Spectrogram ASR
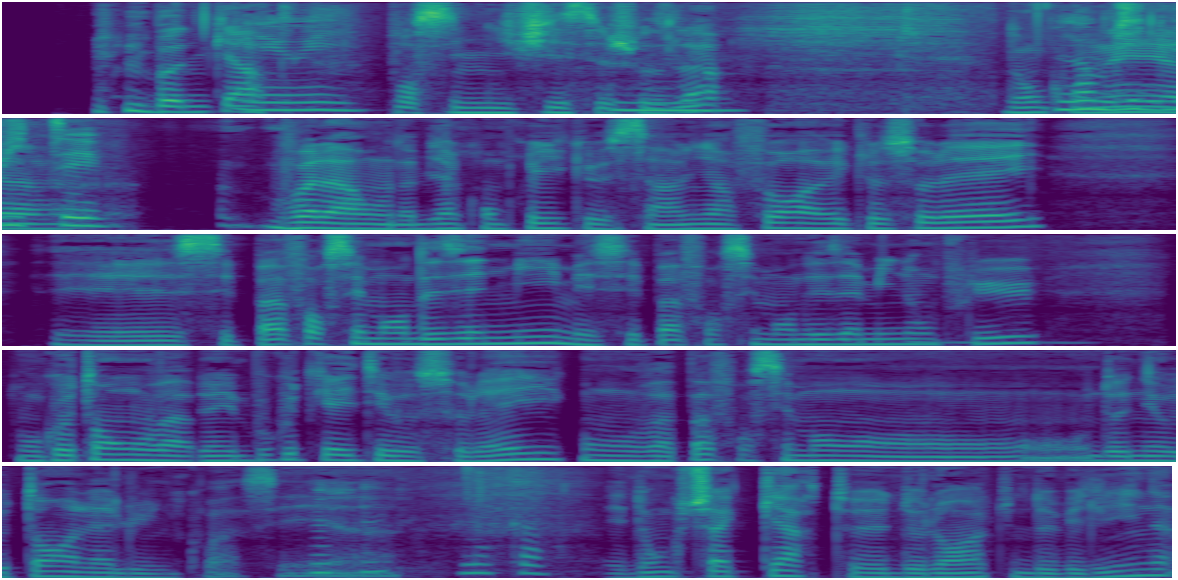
une bonne carte oui. pour signifier ces choses-là. Mm. Donc, on est... euh, L'ambiguïté. Voilà, on a bien compris que c'est un lien fort avec le soleil. C'est pas forcément des ennemis, mais c'est pas forcément des amis non plus. Donc autant on va donner beaucoup de qualité au soleil, on va pas forcément en donner autant à la lune, quoi. C'est Mhm. euh, et donc chaque carte de l'oracle de Béline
